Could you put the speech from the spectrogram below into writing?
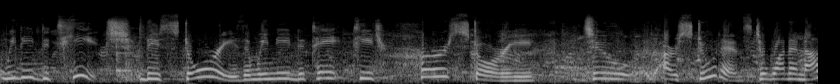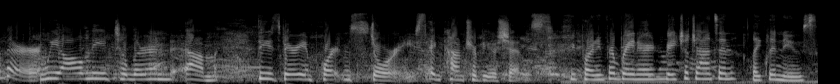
We need to teach these stories and we need to teach her story to our students, to one another. We all need to learn um, these very important stories and contributions. Reporting from Brainerd, Rachel Johnson, Lakeland News.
